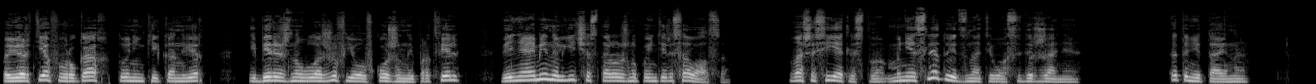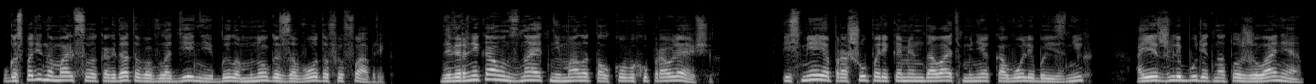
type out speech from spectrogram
Повертев в руках тоненький конверт и бережно уложив его в кожаный портфель, Вениамин Ильич осторожно поинтересовался. — Ваше сиятельство, мне следует знать его содержание? — Это не тайна. У господина Мальцева когда-то во владении было много заводов и фабрик. Наверняка он знает немало толковых управляющих письме я прошу порекомендовать мне кого-либо из них, а ежели будет на то желание,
